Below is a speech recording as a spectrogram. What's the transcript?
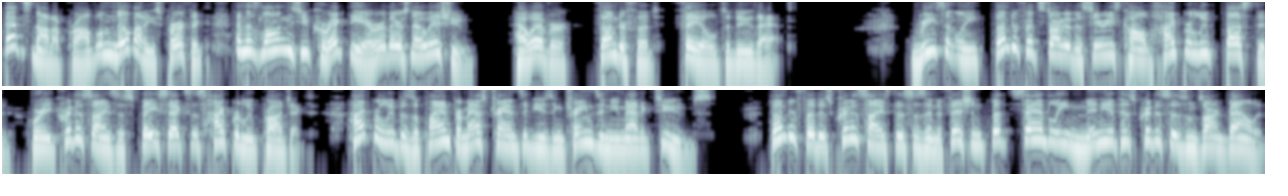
That's not a problem, nobody's perfect, and as long as you correct the error, there's no issue. However, Thunderfoot failed to do that. Recently, Thunderfoot started a series called Hyperloop Busted, where he criticizes SpaceX's Hyperloop project. Hyperloop is a plan for mass transit using trains and pneumatic tubes. Thunderfoot has criticized this as inefficient, but sadly, many of his criticisms aren't valid.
